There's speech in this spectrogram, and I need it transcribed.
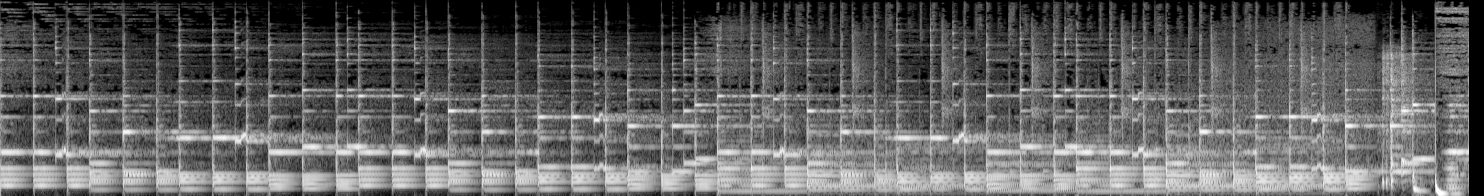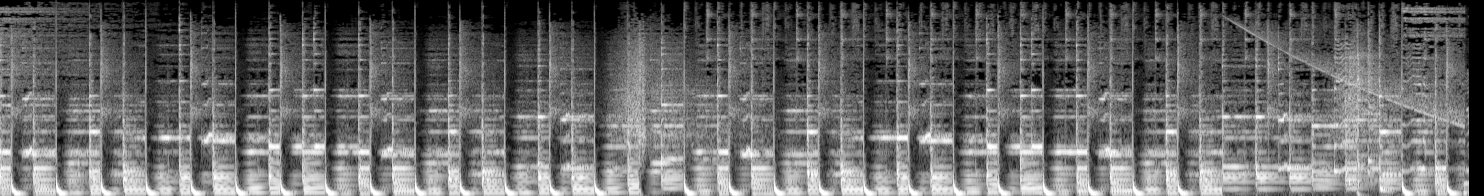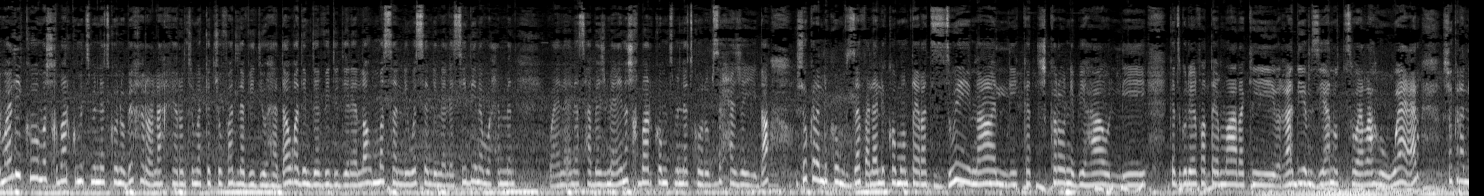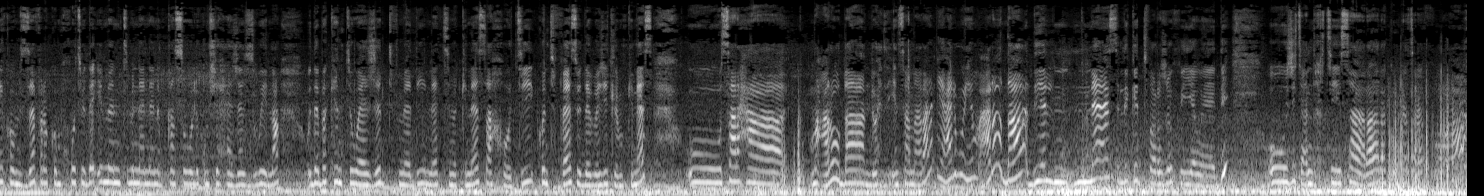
اخباركم نتمنى تكونوا بخير وعلى خير. وأنتم كتشوفوا هذا الفيديو هذا وغادي نبدأ الفيديو ديالي. اللهم صل وسلم على سيدنا محمد وعلى اله أصحابه أجمعين. اش أخباركم؟ نتمنى تكونوا بصحة جيدة. وشكرا لكم بزاف على لي كومونتيرات الزوينة اللي كتشكروني بها واللي كتقولوا لي فاطمه راكي غادية مزيان والتصوير راه واعر. شكرا لكم بزاف. راكم خوتي ودائما نتمنى ان نبقى نصور لكم شي حاجة زوينة. ودابا كنتواجد في مدينة مكناس أخوتي. كنت فاس ودابا جيت لمكناس. وصراحة معروضة عند واحد الإنسانة رائعة. المهم عراضه ديال الناس اللي كيتفرجوا فيا وهادي. وجيت عند أختي سارة راكم كتعرفوها.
